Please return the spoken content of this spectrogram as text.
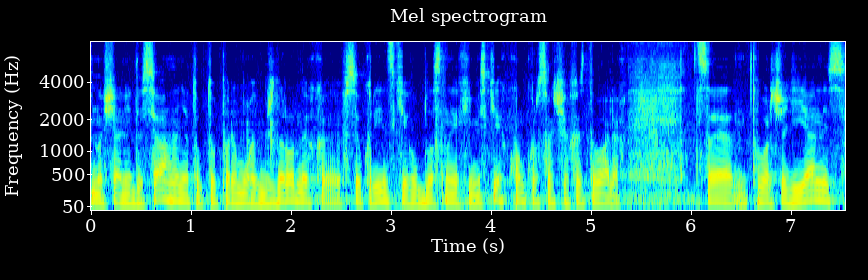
навчальні досягнення, тобто перемоги в міжнародних, е, всеукраїнських, обласних і міських конкурсах чи фестивалях. Це творча діяльність,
